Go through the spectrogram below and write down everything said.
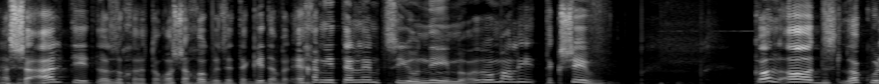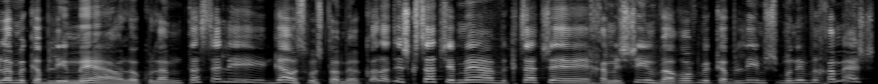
אז שאלתי, לא זוכר, את ראש החוק וזה, תגיד, אבל איך אני אתן להם ציונים? הוא אמר לי, תקשיב, כל עוד לא כולם מקבלים 100, או לא כולם, תעשה לי גאוס, כמו שאתה אומר, כל עוד יש קצת ש-100 וקצת ש-50 והרוב מקבלים 85,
